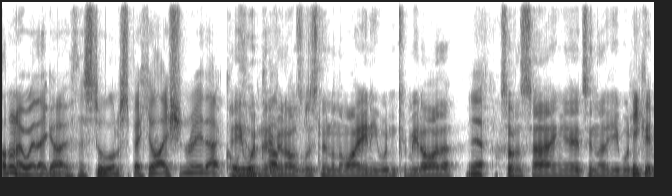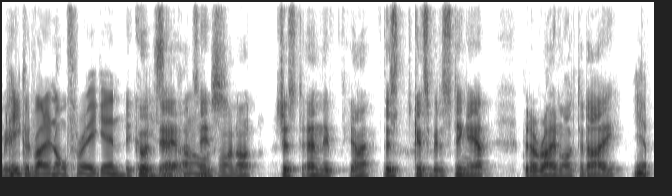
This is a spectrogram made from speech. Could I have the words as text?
I don't know where they go. There's still a lot of speculation. Read that. he wouldn't Cup. even. I was listening on the way in. He wouldn't commit either. Yeah, Sort of saying, yeah, it's in the. He wouldn't. he could commit. he could run in all three again. He could. He's yeah, that's it. Why not? Just and if you know, there's gets a bit of sting out, bit of rain like today. Yep.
